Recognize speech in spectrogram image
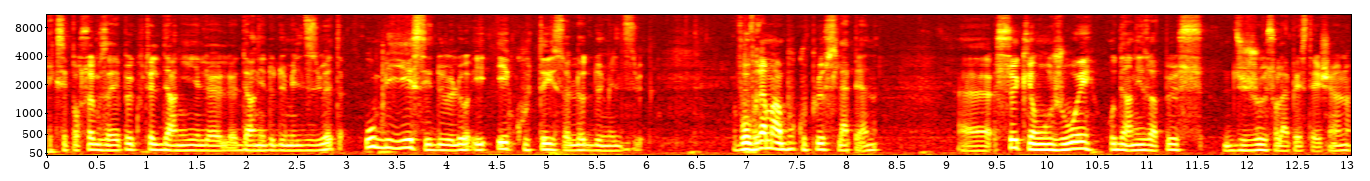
et que c'est pour ça que vous n'avez pas écouté le dernier, le, dernier de 2018, oubliez ces deux-là et écoutez celui-là de 2018. Vaut vraiment beaucoup plus la peine. Euh, ceux qui ont joué aux derniers opus du jeu sur la PlayStation,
